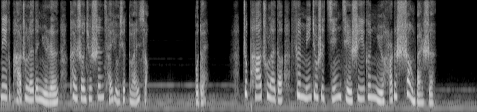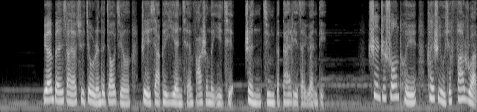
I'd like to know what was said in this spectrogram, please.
那个爬出来的女人看上去身材有些短小，不对，这爬出来的分明就是仅仅是一个女孩的上半身。原本想要去救人的交警，这一下被眼前发生的一切震惊的呆立在原地，甚至双腿开始有些发软，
